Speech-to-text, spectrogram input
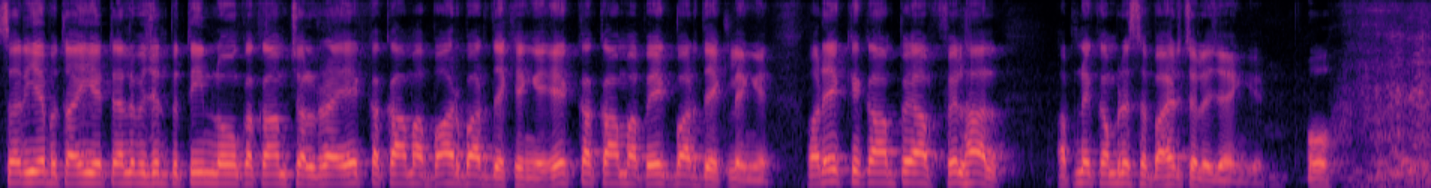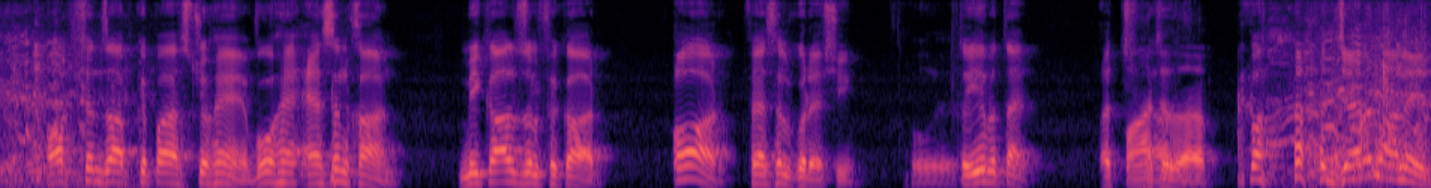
सर ये बताइए टेलीविज़न पे तीन लोगों का काम चल रहा है एक का काम आप बार बार देखेंगे एक का काम आप एक बार देख लेंगे और एक के काम पे आप फ़िलहाल अपने कमरे से बाहर चले जाएँगे। ओह। ऑप्शंस आपके पास जो हैं वो हैं एहसन खान मिकाल जुल्फिकार और फैसल कुरैशी। तो ये बताएँ अच्छा। पाँच हज़ार। जनरल नॉलेज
